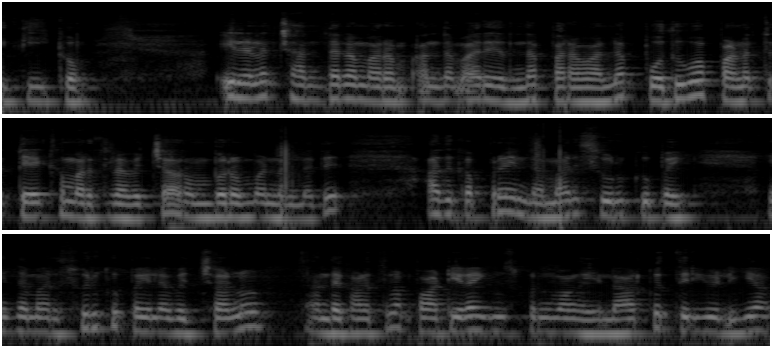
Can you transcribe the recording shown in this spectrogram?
ஐதீகம். இல்லைன்னா சந்தன மரம் அந்த மாதிரி இருந்தால் பரவாயில்ல. பொதுவாக பணத்தை தேக்க மரத்தில் வச்சா ரொம்ப ரொம்ப நல்லது. அதுக்கப்புறம் இந்த மாதிரி சுருக்கு பை. இந்த மாதிரி சுருக்கு பையில் வச்சாலும் அந்த காலத்தில் பாட்டிலாம் யூஸ் பண்ணுவாங்க. எல்லாருக்கும் தெரியும் இல்லையா?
